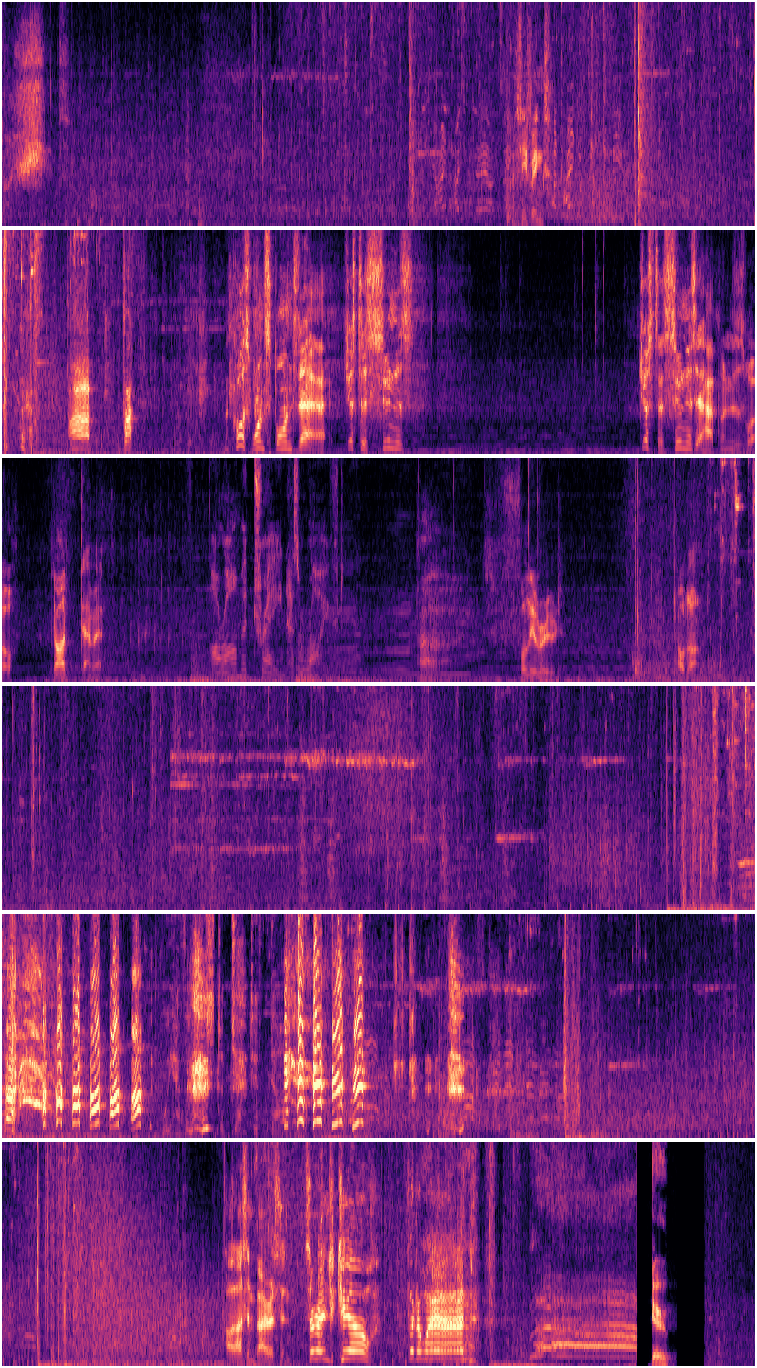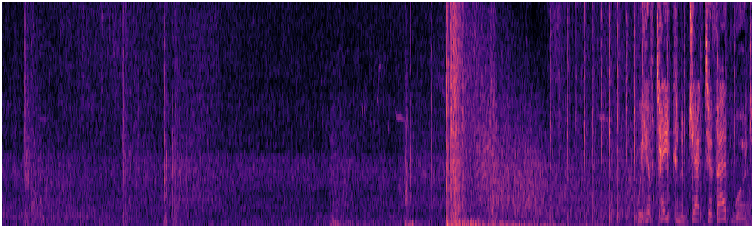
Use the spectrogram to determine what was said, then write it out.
Oh, shit. I see things. Ah, fuck! Of course one spawns there, just as soon as... Just as soon as it happens as well. God damn it. Our armored train has arrived. Ah, fully rude. Hold on. We have lost objective Duff. Oh, that's embarrassing. Syringe kill! For the win! Nope. We have taken objective Edward.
